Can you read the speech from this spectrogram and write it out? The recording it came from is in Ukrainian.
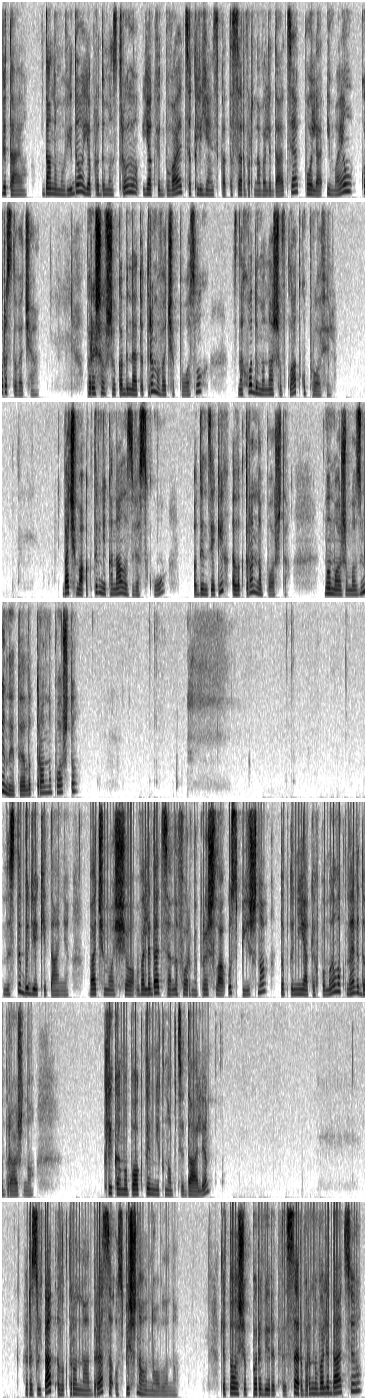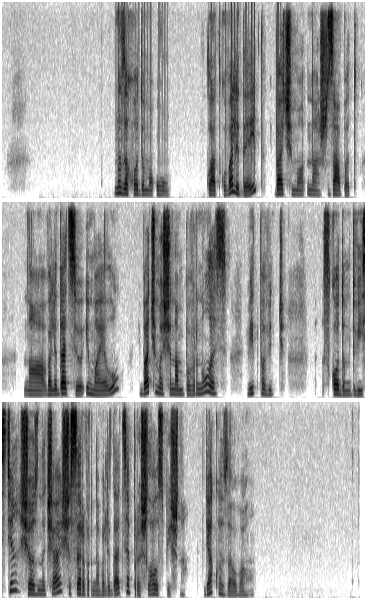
Вітаю! В даному відео я продемонструю, як відбувається клієнтська та серверна валідація поля email користувача. Перейшовши у кабінет отримувача послуг, знаходимо нашу вкладку Профіль. Бачимо активні канали зв'язку, один з яких електронна пошта. Ми можемо змінити електронну пошту Внести будь-які дані. Бачимо, що валідація на формі пройшла успішно, тобто ніяких помилок не відображено. Клікаємо по активній кнопці Далі. Результат електронна адреса успішно оновлено. Для того, щоб перевірити серверну валідацію, ми заходимо у вкладку Validate, бачимо наш запит на валідацію імейлу і бачимо, що нам повернулась відповідь з кодом 200, що означає, що серверна валідація пройшла успішно. Дякую за увагу!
